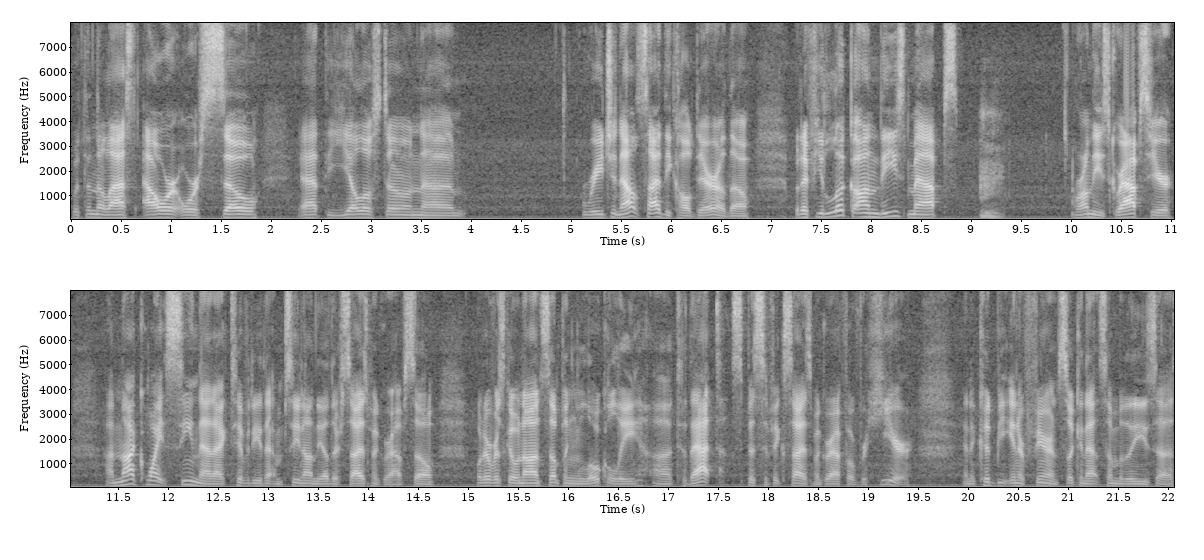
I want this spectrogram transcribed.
within the last hour or so at the Yellowstone uh, region outside the caldera though. But if you look on these maps or on these graphs here, I'm not quite seeing that activity that I'm seeing on the other seismograph. So whatever's going on, something locally uh, to that specific seismograph over here. And it could be interference looking at some of these uh,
